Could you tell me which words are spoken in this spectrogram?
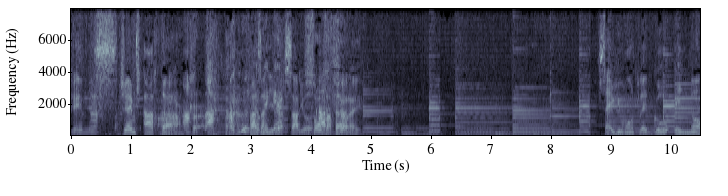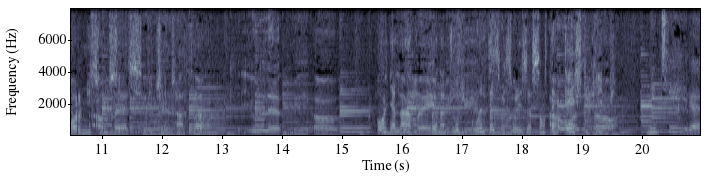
James? James Arthur. Arthur. Ah, Arthur. Arthur. Faz Como é aniversário. É? Solta Arthur. a fera aí. Say You Won't Let Go, enorme sucesso de James Arthur. Olha lá, Dona Julie, quantas visualizações tem este clipe. Mentira.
